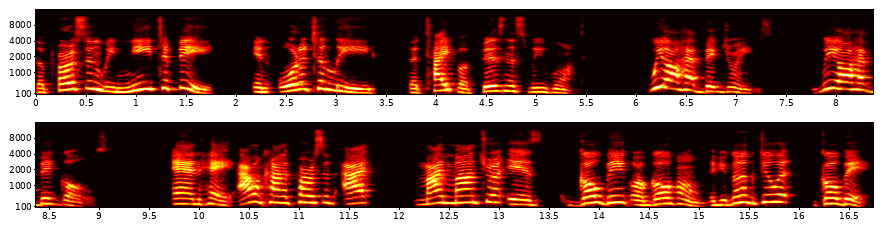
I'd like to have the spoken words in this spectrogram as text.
the person we need to be in order to lead the type of business we want. We all have big dreams. We all have big goals. And hey, I'm a kind of person, I my mantra is go big or go home. If you're going to do it, go big.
